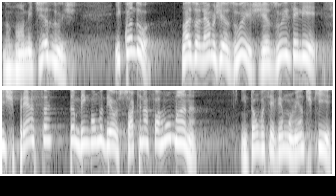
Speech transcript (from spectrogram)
No nome de Jesus. E quando nós olhamos Jesus, Jesus ele se expressa também como Deus, só que na forma humana. Então você vê momentos que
